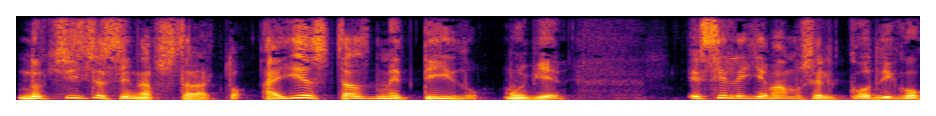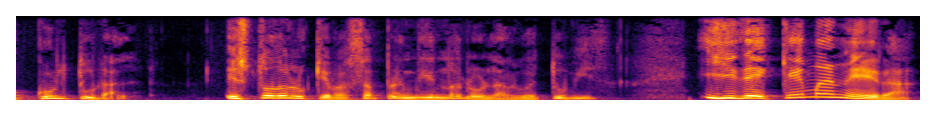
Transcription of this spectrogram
No existes en abstracto, ahí estás metido. Muy bien. Ese le llamamos el código cultural. Es todo lo que vas aprendiendo a lo largo de tu vida. ¿Y de qué manera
